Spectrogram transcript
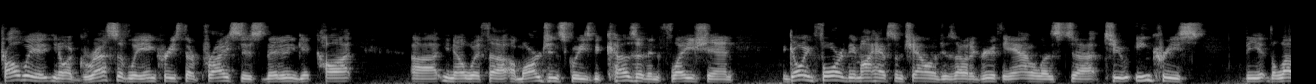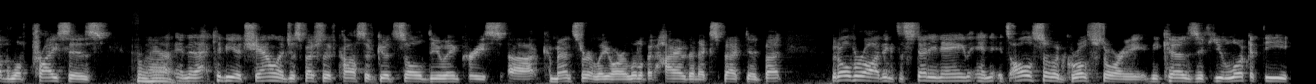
probably you know aggressively increased their prices so they didn't get caught, uh, you know, with a, a, margin squeeze because of inflation. And going forward, they might have some challenges. I would agree with the analysts uh, to increase the the level of prices. From here. Uh, and that can be a challenge, especially if costs of goods sold do increase uh, commensurately or a little bit higher than expected. But but overall, I think it's a steady name, and it's also a growth story because if you look at the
